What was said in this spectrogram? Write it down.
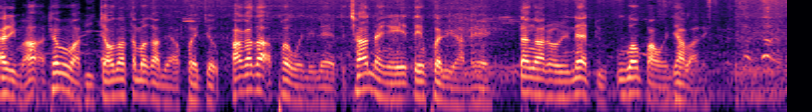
အဲ့ဒီမှာအထက်မှာပြီးចောင်းသားသမဂ္ဂများအဖွဲ့ချုပ်ဘာကသအဖွဲ့ဝင်တွေနဲ့တခြားနိုင်ငံရေးအသင်းအဖွဲ့တွေကလည်းတန်ဃာတော်တွေနဲ့အတူပူးပေါင်းပါဝင်ကြပါတယ်။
